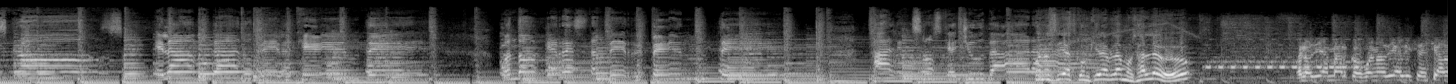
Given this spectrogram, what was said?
Alex Cross, el abogado de la gente. Cuando te arrestan de repente, Alex Cross te ayudará. Buenos días, ¿con quién hablamos? ¿Aló? Buenos días, Marcos. Buenos días, licenciado.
